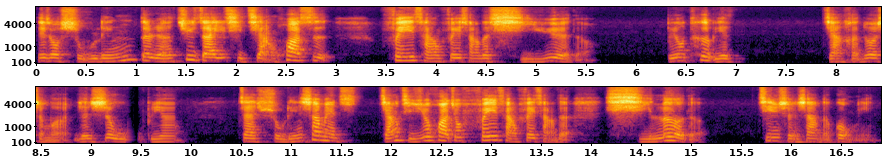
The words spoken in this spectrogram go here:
那种属灵的人聚在一起讲话是。非常非常的喜悦的，不用特别讲很多什么人事物，不用在属灵上面讲几句话，就非常非常的喜乐的精神上的共鸣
